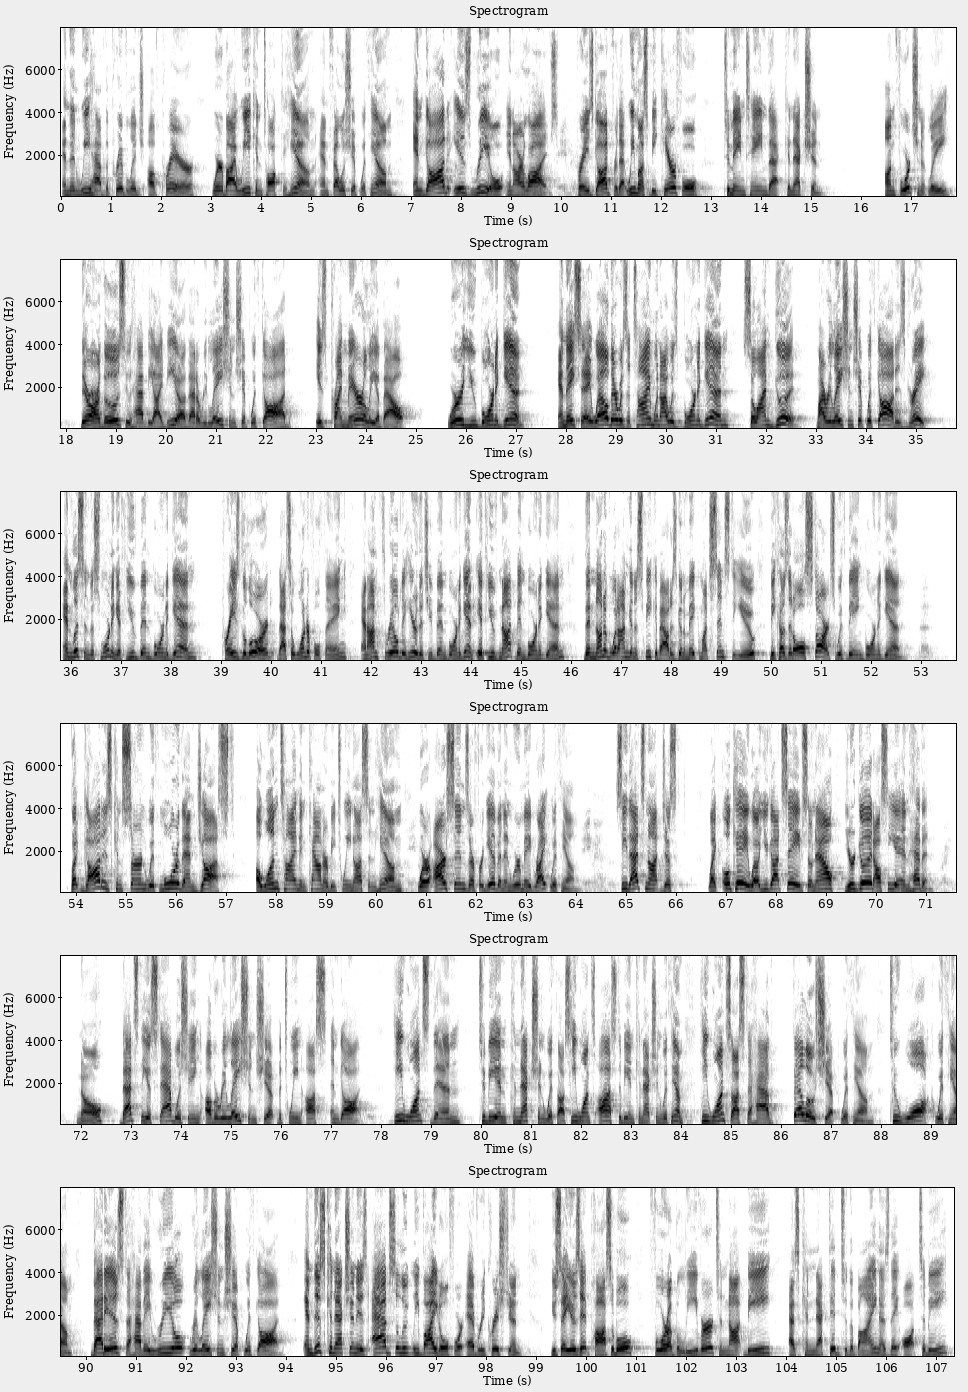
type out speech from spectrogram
and then we have the privilege of prayer whereby we can talk to him and fellowship with him, and God is real in our lives. Praise God for that. We must be careful to maintain that connection. Unfortunately, there are those who have the idea that a relationship with God is primarily about were you born again? And they say, well, there was a time when I was born again, so I'm good. My relationship with God is great. And listen, this morning, if you've been born again, Praise the Lord. That's a wonderful thing. And I'm thrilled to hear that you've been born again. If you've not been born again, then none of what I'm going to speak about is going to make much sense to you because it all starts with being born again. But God is concerned with more than just a one time encounter between us and Him where our sins are forgiven and we're made right with Him. See, that's not just like, okay, well, you got saved, so now you're good, I'll see you in heaven. No, that's the establishing of a relationship between us and God. He wants then to be in connection with us. He wants us to be in connection with Him. He wants us to have fellowship with Him, to walk with Him. That is, to have a real relationship with God. And this connection is absolutely vital for every Christian. You say, is it possible for a believer to not be as connected to the vine as they ought to be?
